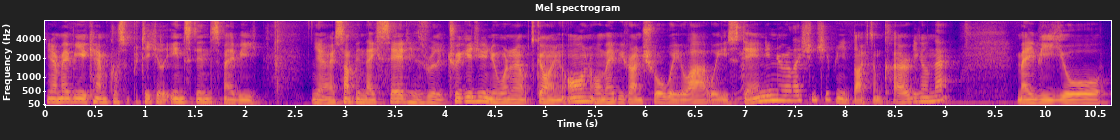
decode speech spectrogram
You know, maybe you came across a particular instance. Maybe you know something they said has really triggered you, and you want to know what's going on, or maybe you're unsure where you are, where you stand in your relationship, and you'd like some clarity on that. Maybe you're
